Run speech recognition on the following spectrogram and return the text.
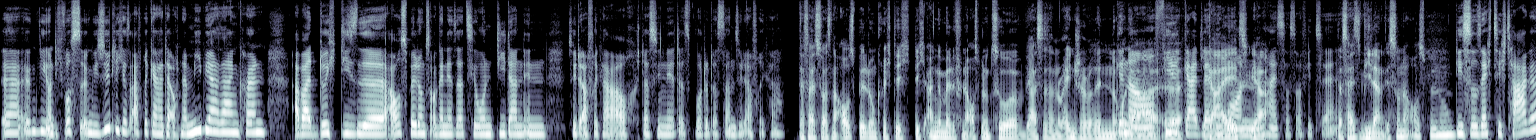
äh, irgendwie. Und ich wusste irgendwie, südliches Afrika hätte auch Namibia sein können. Aber durch diese Ausbildungsorganisation, die dann in Südafrika auch stationiert ist, wurde das dann Südafrika. Das heißt, du hast eine Ausbildung richtig, dich angemeldet für eine Ausbildung zur, wie heißt das dann, Rangerin Genau, oder Field äh, Guide Level Guide, 1 ja. heißt das offiziell. Das heißt, wie lang ist so eine Ausbildung? die ist so 60 Tage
